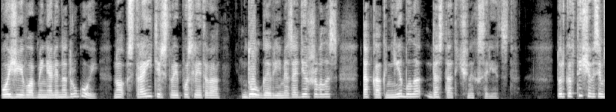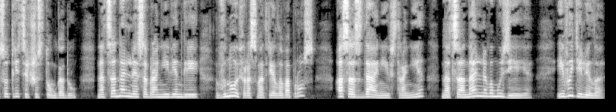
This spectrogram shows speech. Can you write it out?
Позже его обменяли на другой, но строительство и после этого долгое время задерживалось, так как не было достаточных средств. Только в 1836 году Национальное собрание Венгрии вновь рассмотрело вопрос о создании в стране Национального музея и выделило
